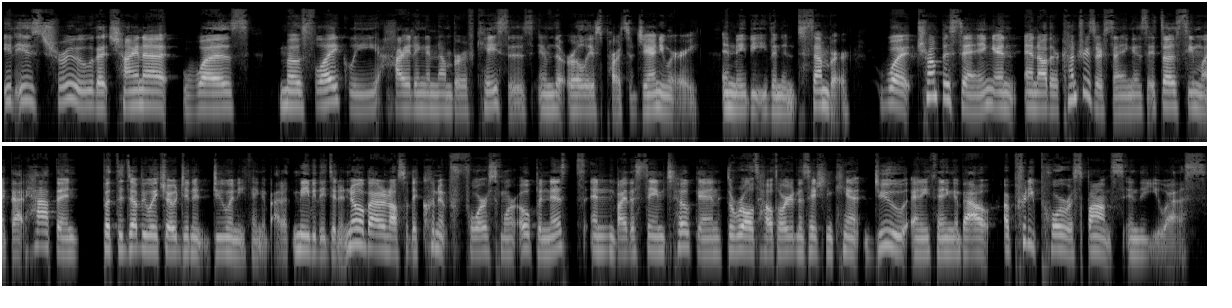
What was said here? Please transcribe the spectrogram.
it is true that China was most likely hiding a number of cases in the earliest parts of January and maybe even in December. What Trump is saying and, and other countries are saying is it does seem like that happened, but the WHO didn't do anything about it. Maybe they didn't know about it. Also, they couldn't force more openness. And by the same token, the World Health Organization can't do anything about a pretty poor response in the US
